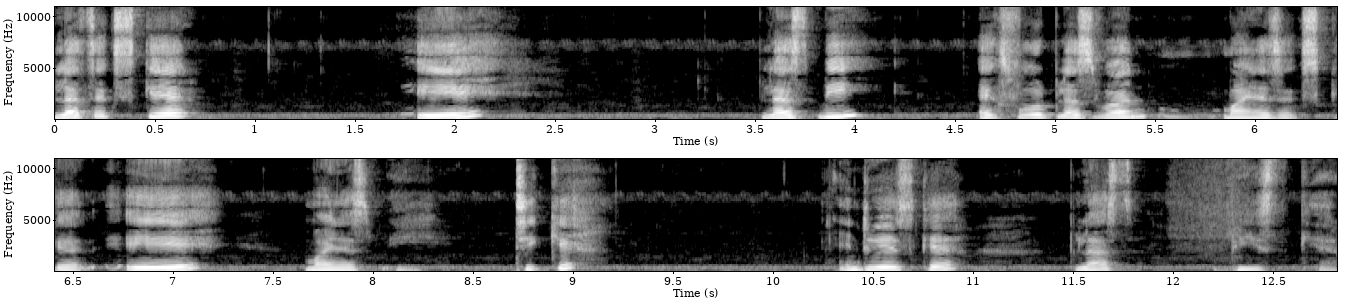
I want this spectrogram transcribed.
plus X square A plus B X four plus one minus X square A minus B ठीक है? Into A square plus B square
